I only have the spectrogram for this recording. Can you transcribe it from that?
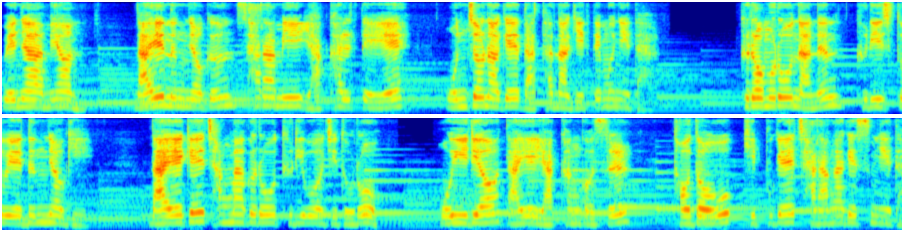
왜냐하면 나의 능력은 사람이 약할 때에 온전하게 나타나기 때문이다. 그러므로 나는 그리스도의 능력이 나에게 장막으로 드리워지도록 오히려 나의 약한 것을 더더욱 기쁘게 자랑하겠습니다.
